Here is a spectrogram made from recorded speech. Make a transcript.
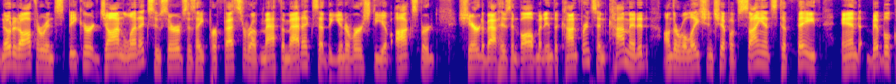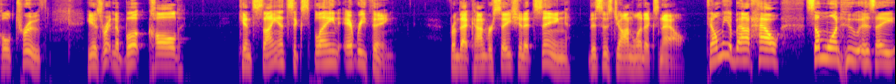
Noted author and speaker John Lennox, who serves as a professor of mathematics at the University of Oxford, shared about his involvement in the conference and commented on the relationship of science to faith and biblical truth. He has written a book called Can Science Explain Everything? From that conversation at Sing, this is John Lennox now. Tell me about how someone who is a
